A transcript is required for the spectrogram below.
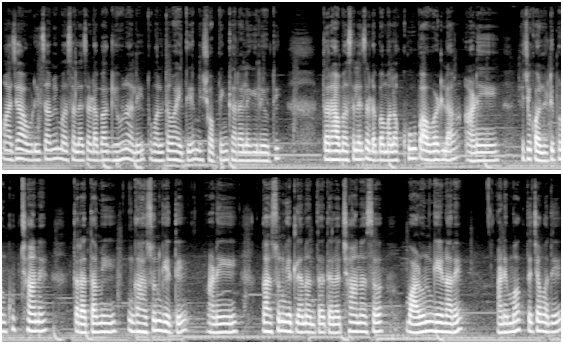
माझ्या आवडीचा मी मसाल्याचा डबा घेऊन आले. तुम्हाला तर माहिती आहे मी शॉपिंग करायला गेली होती. तर हा मसाल्याचा डबा मला खूप आवडला आणि ह्याची क्वालिटी पण खूप छान आहे. तर आता मी घासून घेते आणि घासून घेतल्यानंतर त्याला छान असं वाळून घेणार आहे. आणि मग त्याच्यामध्ये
